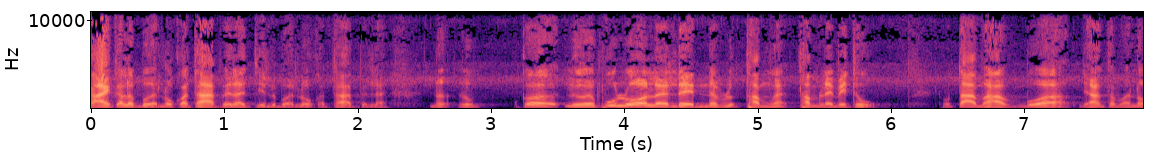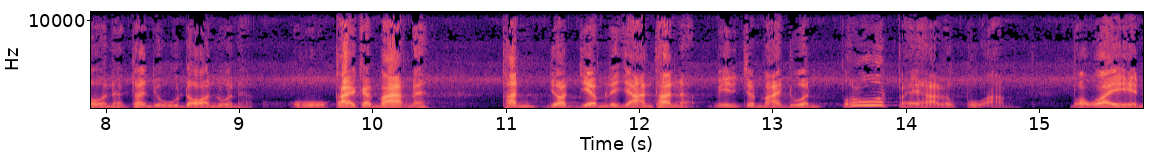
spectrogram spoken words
กายก็ระเบิดโลกธาตุไปแล้วจิตระเบิดโลกธาตุไปแล้วก็เหลือผู้รู้อะไรเด่นแล้วทำทำอะไรไม่ถูกหลวงตามหาบัวยานธรรมโนเนี่ยท่านอยู่อุดรนู่นโอ้โหไกลกันมากนะ ท่านยอดเยี่ยมเลยยานท่านอะมีจดหมายด่วนปูดไปหาหลวงปู่อามบอกว่าเห็น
